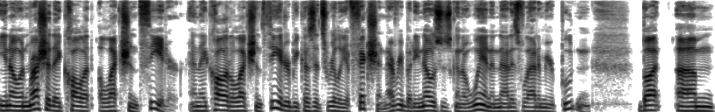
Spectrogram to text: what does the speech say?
you know, in Russia they call it election theater, and they call it election theater because it's really a fiction. Everybody knows who's going to win, and that is Vladimir Putin. But um,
